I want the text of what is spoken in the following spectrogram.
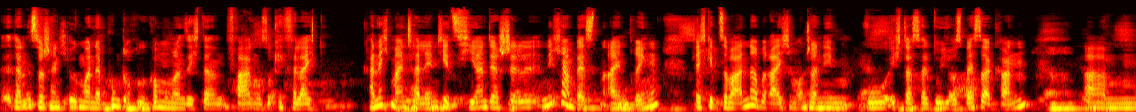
äh, dann ist wahrscheinlich irgendwann der Punkt auch gekommen, wo man sich dann fragen muss, okay, vielleicht kann ich mein Talent jetzt hier an der Stelle nicht am besten einbringen. Vielleicht gibt es aber andere Bereiche im Unternehmen, wo ich das halt durchaus besser kann. Ähm,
